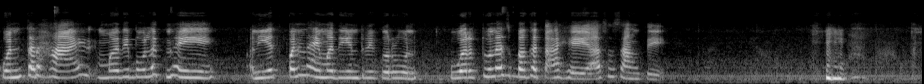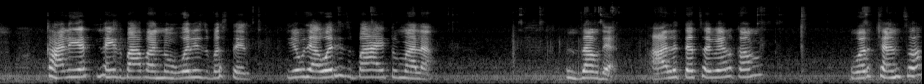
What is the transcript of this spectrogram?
कोणतर हायमध्ये बोलत नाही. आणि येत पण नाही मध्ये एंट्री करून. वरतूनच बघत आहे असं सांगते. खाली येत नाहीत बाबांनो वरीच बसतायत. येऊ द्या वरीच बाय तुम्हाला. जाऊ द्या. आलं त्याचं वेलकम वरच्यांचं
